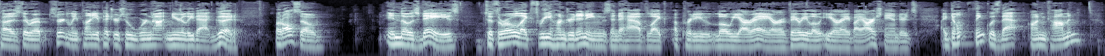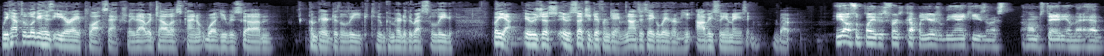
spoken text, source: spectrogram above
because there were certainly plenty of pitchers who were not nearly that good but also in those days to throw like 300 innings and to have like a pretty low ERA or a very low ERA by our standards, I don't think was that uncommon. We'd have to look at his ERA plus actually. That would tell us kind of what he was um, compared to the league, to compared to the rest of the league. But yeah, it was just it was such a different game. Not to take away from him, he obviously amazing, but he also played his first couple years with the Yankees in a home stadium that had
